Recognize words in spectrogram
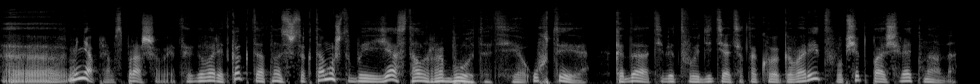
э, меня прям спрашивает, и говорит, как ты относишься к тому, чтобы я стал работать? Я, ух ты, когда тебе твой дитятя такое говорит, вообще-то поощрять надо.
